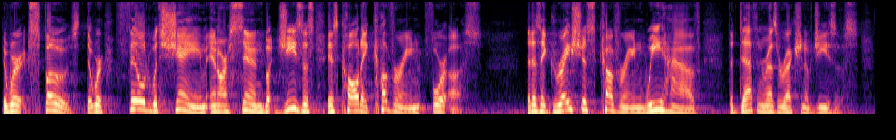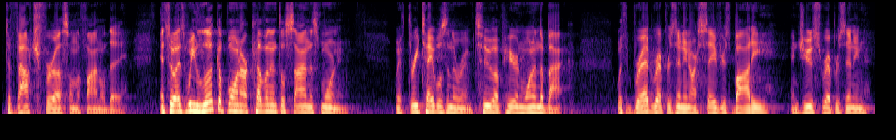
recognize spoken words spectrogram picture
that we're exposed, that we're filled with shame in our sin, but Jesus is called a covering for us. That as a gracious covering, we have the death and resurrection of Jesus to vouch for us on the final day. And so, as we look upon our covenantal sign this morning, we have three tables in the room two up here and one in the back, with bread representing our Savior's body and juice representing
